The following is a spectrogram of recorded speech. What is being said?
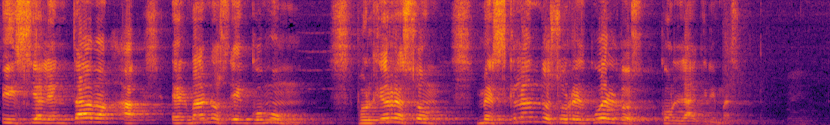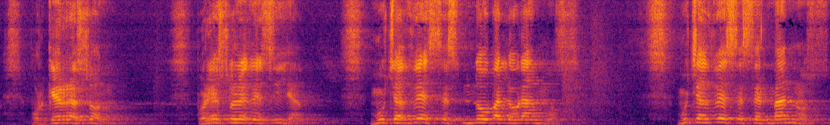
y se alentaban a hermanos en común. ¿Por qué razón? Mezclando sus recuerdos con lágrimas. ¿Por qué razón? Por eso le decía, muchas veces no valoramos, muchas veces hermanos,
